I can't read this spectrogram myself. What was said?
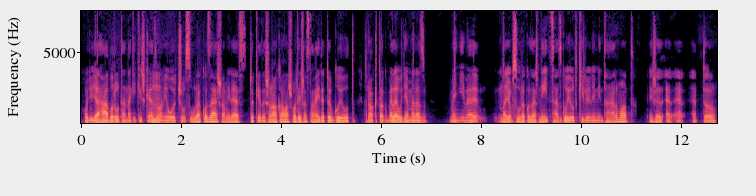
Hogy ugye a háború után nekik is kellett mm. valami olcsó szórakozás, amire ez tökéletesen alkalmas volt, és aztán egyre több golyót raktak bele, ugye, mert az mennyivel nagyobb szórakozás 400 golyót kilőni, mint hármat, és e- e- e- ettől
